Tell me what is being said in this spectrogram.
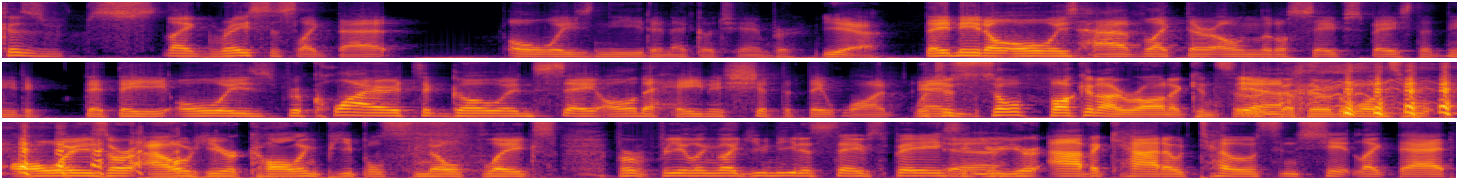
because like racists like that always need an echo chamber Yeah. They need to always have like their own little safe space that need to, that they always require to go and say all the heinous shit that they want. Which And- is so fucking ironic considering Yeah. that they're the ones who always are out here calling people snowflakes for feeling like you need a safe space and you're your avocado toast and shit like that.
